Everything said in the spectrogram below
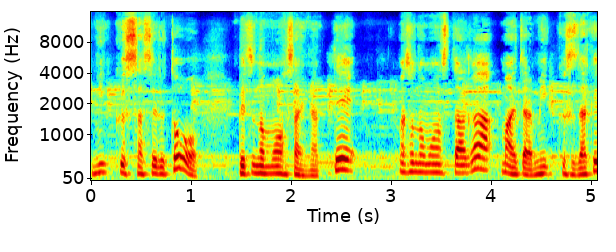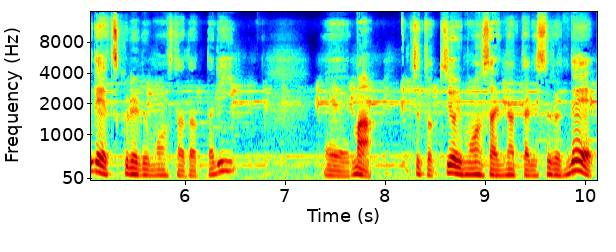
ミックスさせると別のモンスターになって、まあ、そのモンスターが、まあ、言ったらミックスだけで作れるモンスターだったり、えーまあ、ちょっと強いモンスターになったりするんで、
